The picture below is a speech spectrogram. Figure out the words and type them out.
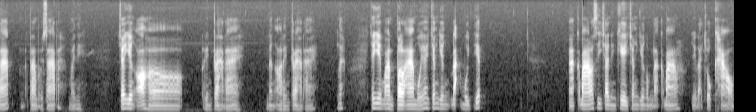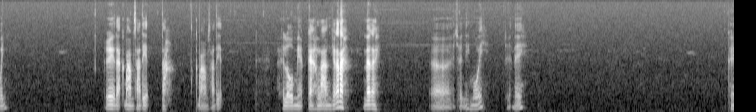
សាត500សាតហ្នឹងនេះអញ្ចឹងយើងអស់រៀងក្រាស់ដែរនឹងអស់រៀងក្រាស់ដែរណាអញ្ចឹងយើងបាន 7A មួយហើយអញ្ចឹងយើងដាក់មួយទៀតអាក្បាលស៊ីច្រើនជាងគេអញ្ចឹងយើងកុំដាក់ក្បាលយើងដាក់ចូលខោវិញគេដាក់ក្បាលភាសាទៀតតោះក្បាលភាសាទៀត Hello មានអាកាសឡើងអញ្ចឹងណាហ្នឹងហើយអឺចុចនេះមួយចុចនេះ ខេ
